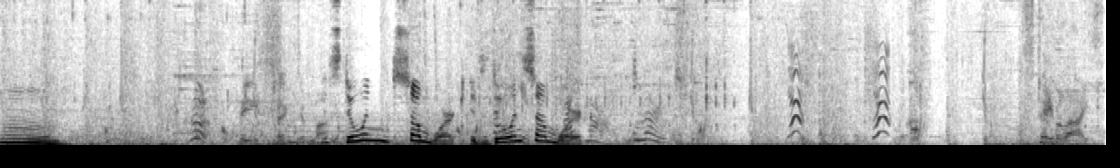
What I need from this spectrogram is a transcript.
Hmm. Be sanctified. It's doing some work. It's doing here, some work. Right now. Emerge. Stabilize.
